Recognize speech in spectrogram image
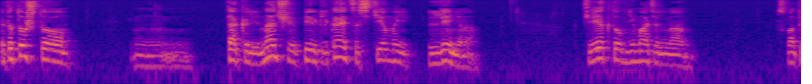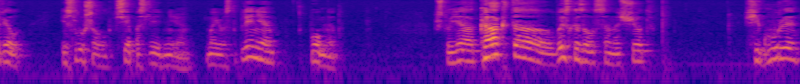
это то, что так или иначе перекликается с темой Ленина. Те, кто внимательно смотрел и слушал все последние мои выступления, помнят, что я как-то высказался насчет фигуры э,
